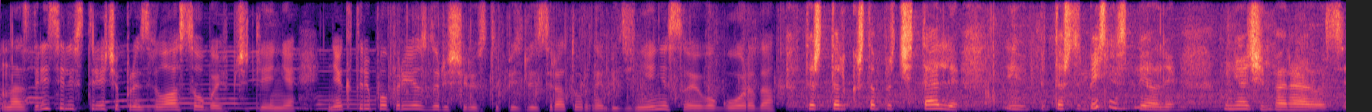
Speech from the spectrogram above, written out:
На зрителей встреча произвела особое впечатление. Некоторые по приезду решили вступить в литературное объединение своего города. То, что только что прочитали, и то, что песни спели, мне очень понравилось.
